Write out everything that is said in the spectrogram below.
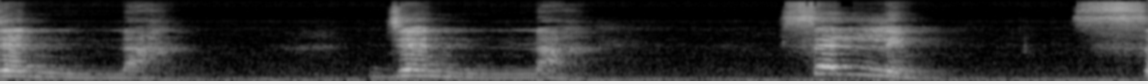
ജന്ന. ജന്ന. സല്ലിം. സ.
